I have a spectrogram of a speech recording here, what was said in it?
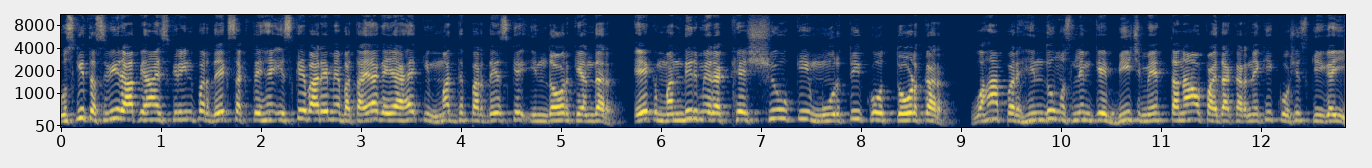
उसकी तस्वीर आप यहाँ स्क्रीन पर देख सकते हैं। इसके बारे में बताया गया है कि मध्य प्रदेश के इंदौर के अंदर एक मंदिर में रखे शिव की मूर्ति को तोड़कर वहाँ पर हिंदू मुस्लिम के बीच में तनाव पैदा करने की कोशिश की गई,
